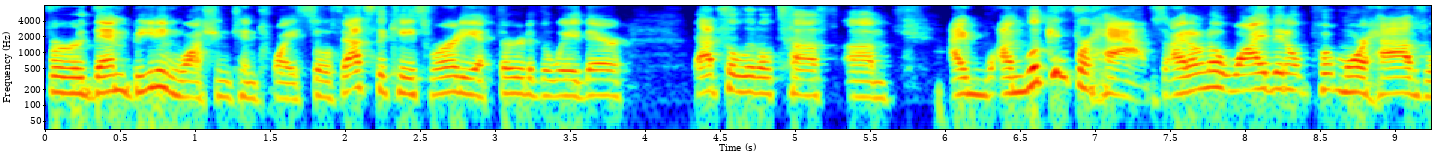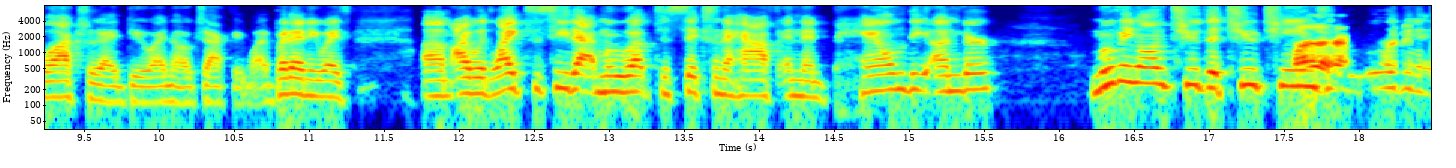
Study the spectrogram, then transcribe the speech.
for them beating Washington twice. So if that's the case, we're already a third of the way there. That's a little tough. Um, I, I'm looking for halves. I don't know why they don't put more halves. Well, actually, I do. I know exactly why. But anyways, um, I would like to see that move up to six and a half and then pound the under. Moving on to the two teams. that are really gonna,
